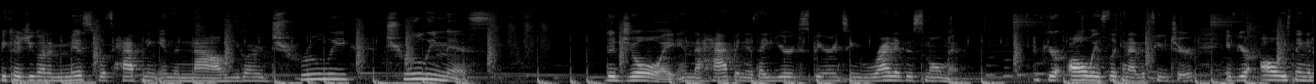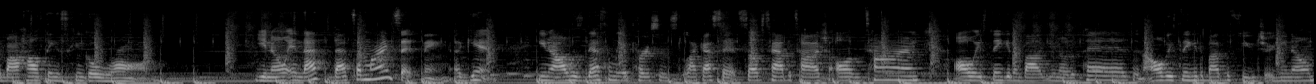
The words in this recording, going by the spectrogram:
because you're going to miss what's happening in the now. You're going to truly, truly miss the joy and the happiness that you're experiencing right at this moment. If you're always looking at the future, if you're always thinking about how things can go wrong, you know, and that that's a mindset thing. Again, you know, I was definitely a person, like I said, self sabotage all the time, always thinking about, you know, the past and always thinking about the future, you know.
